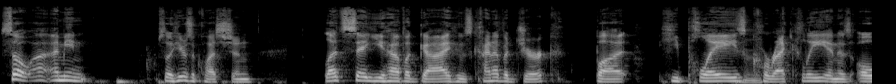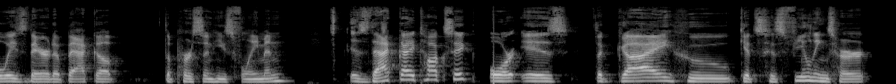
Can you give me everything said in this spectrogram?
So, I I mean, so here's a question. Let's say you have a guy who's kind of a jerk, but he plays correctly and is always there to back up the person he's flaming. Is that guy toxic or is the guy who gets his feelings hurt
